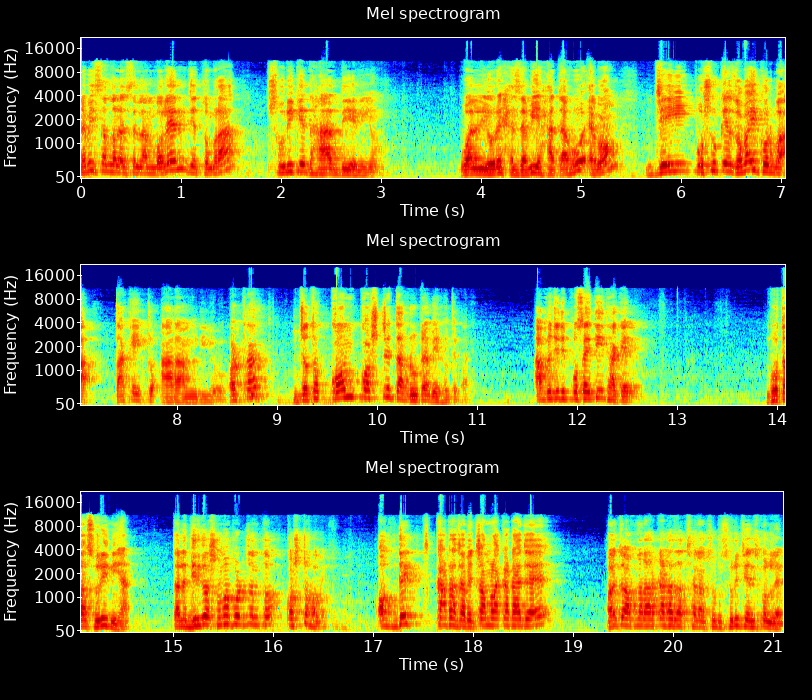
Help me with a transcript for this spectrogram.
নবী সাল্লাহ সাল্লাম বলেন যে তোমরা ছুরিকে ধার দিয়ে নিও। ওয়ালিওরে হাজাবি হাতাহু এবং যেই পশুকে জবাই করবা, তাকে একটু আরাম দিও। অর্থাৎ যত কম কষ্টে তার রুটা বের হতে পারে। আপনি যদি পোষাইতেই থাকেন, ভোতা ছুরি নিয়া, তাহলে দীর্ঘ সময় পর্যন্ত কষ্ট হবে। অর্ধেক কাটা যাবে, চামড়া কাটা যায় হয়তো আপনার আর কাটা যাচ্ছে না শুধু ছুরি চেঞ্জ করলেন।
